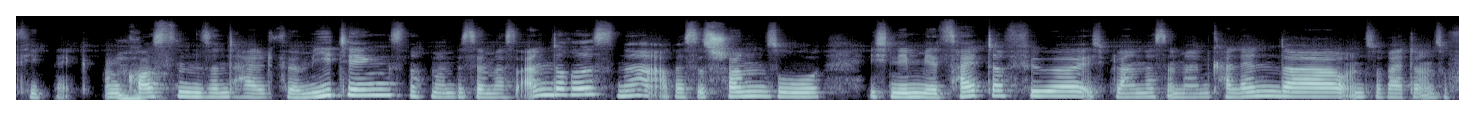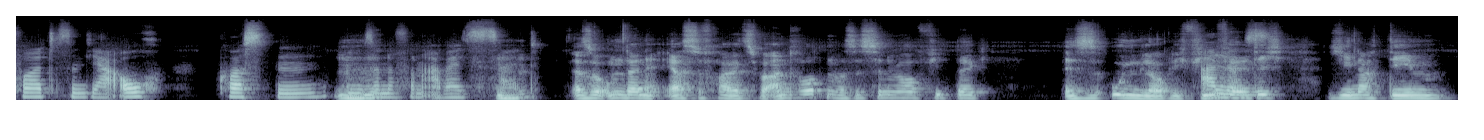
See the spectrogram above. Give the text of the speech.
Feedback. Und Mhm. Kosten sind halt für Meetings nochmal ein bisschen was anderes, ne? Aber es ist schon so, ich nehme mir Zeit dafür, ich plane das in meinem Kalender und so weiter und so fort. Das sind ja auch Kosten im Mhm. Sinne von Arbeitszeit. Also um deine erste Frage zu beantworten, was ist denn überhaupt Feedback? Es ist unglaublich vielfältig, je nachdem,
